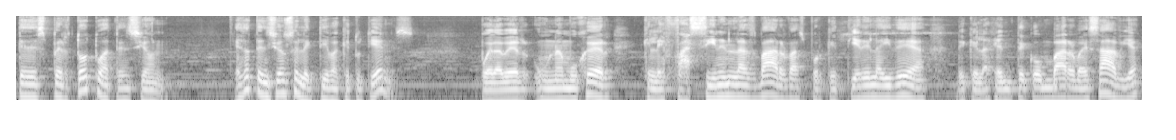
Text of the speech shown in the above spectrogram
te despertó tu atención esa atención selectiva que tú tienes. Puede haber una mujer que le fascinen las barbas porque tiene la idea de que la gente con barba es sabia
